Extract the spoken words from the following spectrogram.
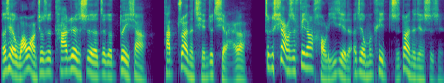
而且往往就是他认识了这个对象，他赚的钱就起来了。这个相是非常好理解的，而且我们可以直断这件事情。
